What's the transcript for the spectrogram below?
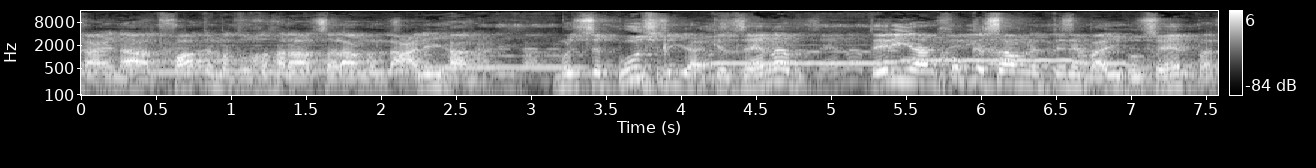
کائنات فاطمہ زہرا سلام اللہ علیہ نے مجھ سے پوچھ لیا کہ زینب، تیری آنکھوں کے سامنے تیرے بھائی حسین پر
